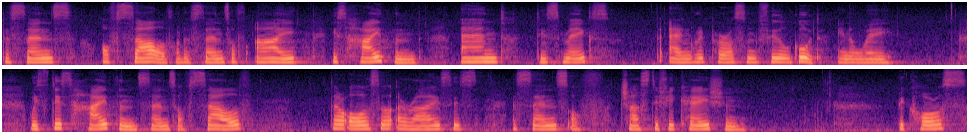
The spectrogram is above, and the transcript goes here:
the sense of self or the sense of I is heightened, and this makes the angry person feel good in a way. With this heightened sense of self, there also arises a sense of justification. Because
